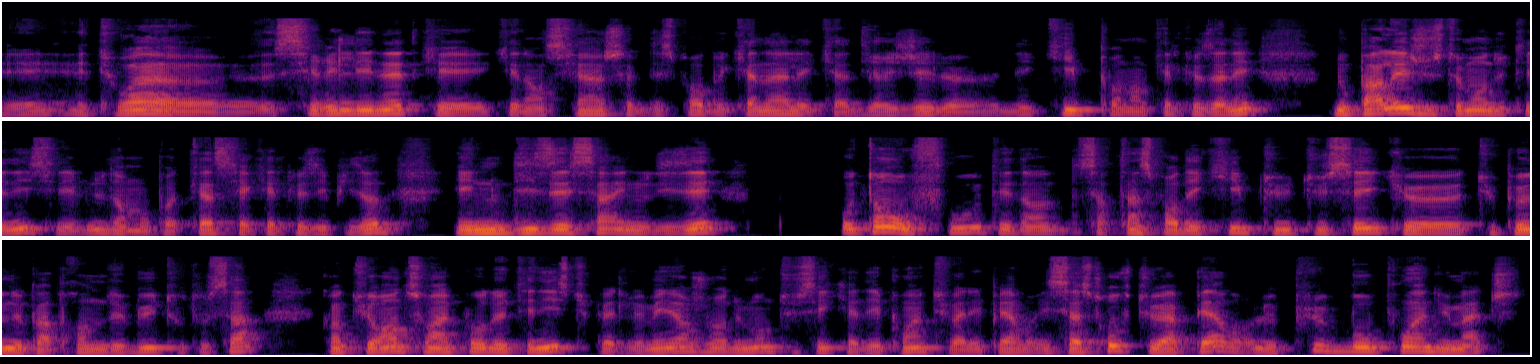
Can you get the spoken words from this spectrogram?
Et, vois, euh, Cyril Linette, qui est, qui est l'ancien chef des sports de Canal et qui a dirigé l'équipe pendant quelques années, nous parlait justement du tennis. Il est venu dans mon podcast il y a quelques épisodes et il nous disait ça. Il nous disait, autant au foot et dans certains sports d'équipe, tu, tu sais que tu peux ne pas prendre de but ou tout ça. Quand tu rentres sur un cours de tennis, tu peux être le meilleur joueur du monde. Tu sais qu'il y a des points, tu vas les perdre. Et ça se trouve, tu vas perdre le plus beau point du match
